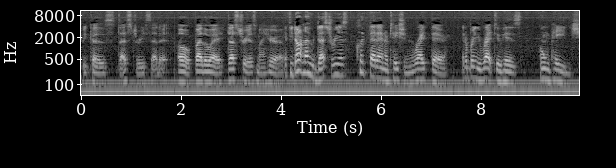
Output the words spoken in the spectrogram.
because Destry said it. Oh, by the way, Destry is my hero. If you don't know who Destry is, click that annotation right there. It'll bring you right to his homepage.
